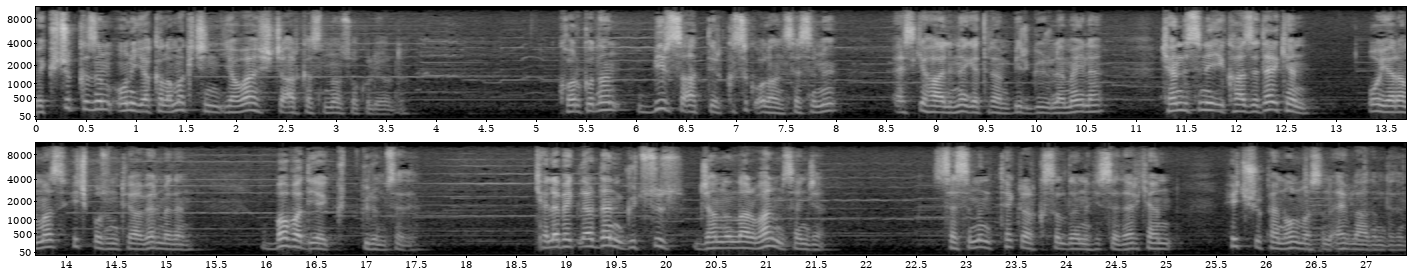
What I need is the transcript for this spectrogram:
ve küçük kızım onu yakalamak için yavaşça arkasından sokuluyordu. Korkudan bir saattir kısık olan sesimi eski haline getiren bir gürlemeyle Kendisini ikaz ederken o yaramaz hiç bozuntuya vermeden baba diye gülümsedi. Kelebeklerden güçsüz canlılar var mı sence? Sesimin tekrar kısıldığını hissederken hiç şüphen olmasın evladım dedim.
